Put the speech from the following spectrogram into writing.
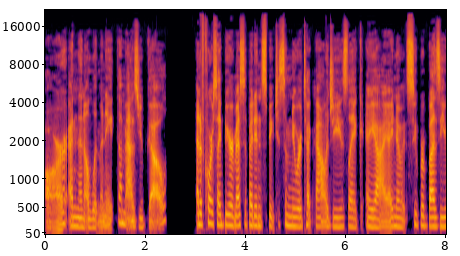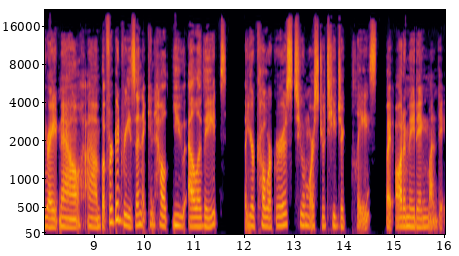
are and then eliminate them as you go. And of course, I'd be remiss if I didn't speak to some newer technologies like AI. I know it's super buzzy right now, um, but for good reason. It can help you elevate your coworkers to a more strategic place by automating mundane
